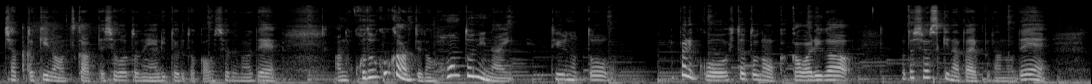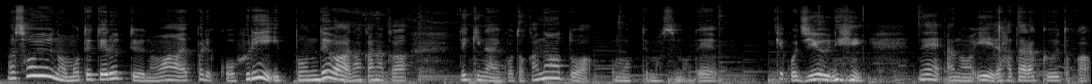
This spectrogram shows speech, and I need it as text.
うチャット機能を使って仕事のやり取りとかをするのであの孤独感っていうのが本当にないっていうのとやっぱりこう人との関わりが私は好きなタイプなのでそういうのを持ててるっていうのはやっぱりこうフリー一本ではなかなかできないことかなとは思ってますので結構自由に ね、あの家で働くとか、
